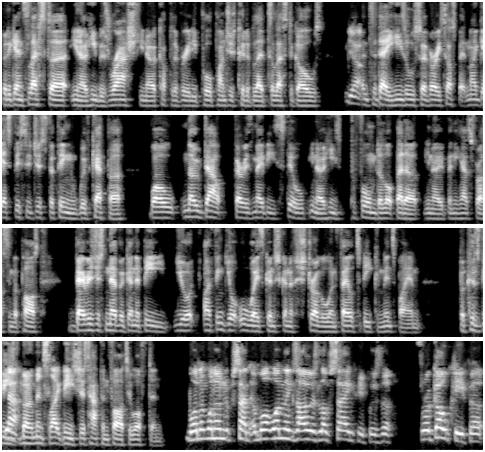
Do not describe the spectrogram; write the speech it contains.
But against Leicester, you know, he was rash. You know, a couple of really poor punches could have led to Leicester goals. Yeah, And today he's also very suspect. And I guess this is just the thing with Kepa. While no doubt there is maybe still, you know, he's performed a lot better, you know, than he has for us in the past. There is just never going to be. You're. I think you're always going to, going to struggle and fail to be convinced by him because these Yeah. moments like these just happen far too often. One hundred percent. And what one of the things I always love saying to people is that for a goalkeeper,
